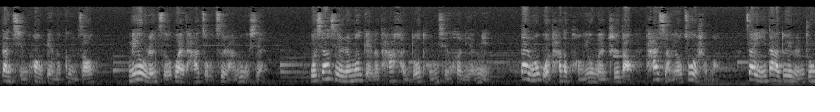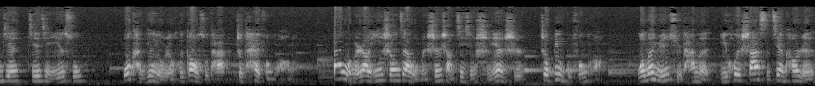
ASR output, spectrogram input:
但情况变得更糟。没有人责怪他走自然路线。我相信人们给了他很多同情和怜悯，但如果他的朋友们知道他想要做什么，在一大堆人中间接近耶稣，我肯定有人会告诉他这太疯狂了。当我们让医生在我们身上进行实验时，这并不疯狂。我们允许他们以会杀死健康人，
